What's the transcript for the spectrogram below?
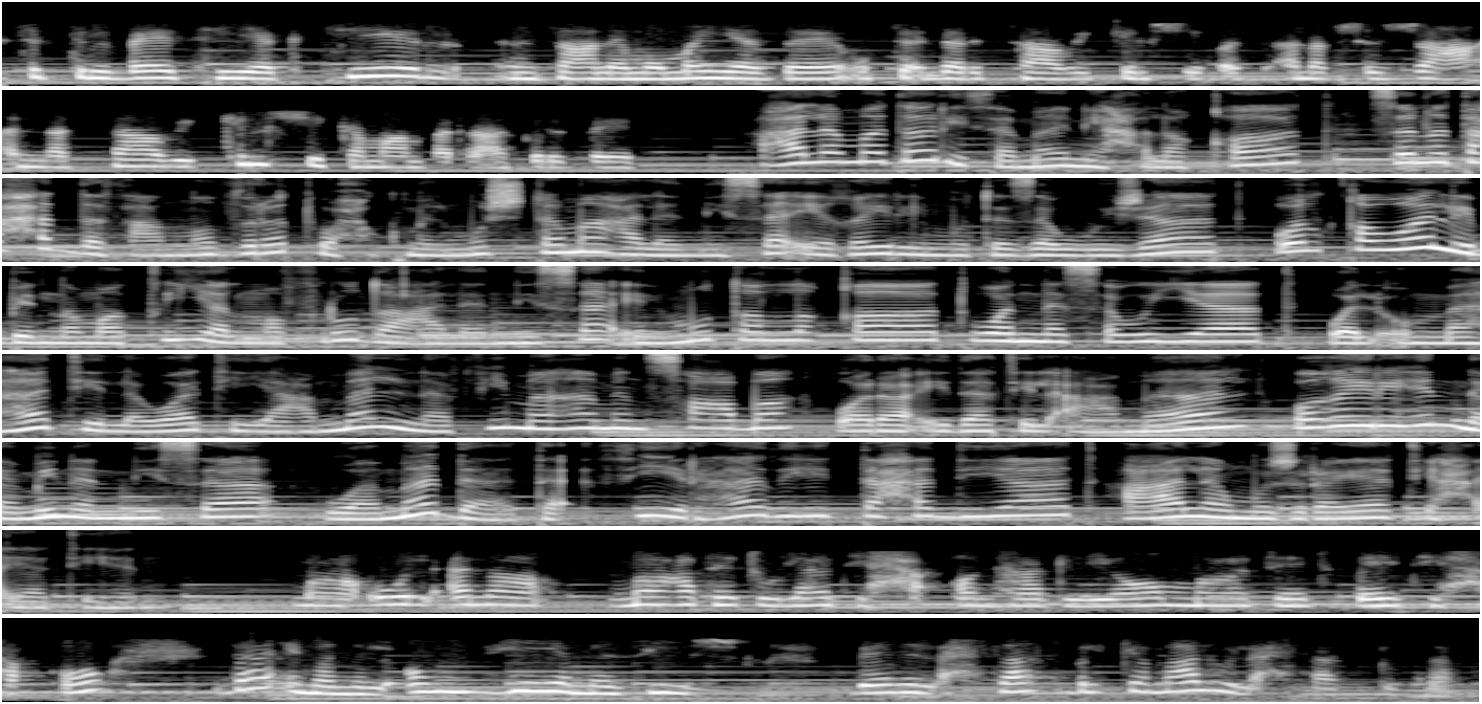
ست البيت هي كثير إنسانة مميزة وبتقدر تساوي كل شيء بس أنا بشجعها أنها تساوي كل شيء كمان برات البيت على مدار ثمان حلقات سنتحدث عن نظرة وحكم المجتمع على النساء غير المتزوجات والقوالب النمطية المفروضة على النساء المطلقات والنسويات والأمهات اللواتي يعملن في مهام صعبة ورائدات الأعمال وغيرهن من النساء ومدى تأثير هذه التحديات على مجريات حياتهن. معقول أنا ما أعطيت أولادي حقهم هذا اليوم؟ ما أعطيت بيتي حقه؟ دائما الأم هي مزيج. بين الإحساس بالكمال والإحساس بالذنب.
